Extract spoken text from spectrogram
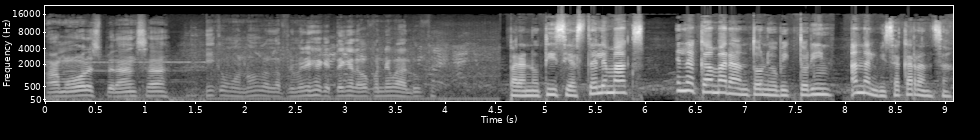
amor, esperanza. Y como no, la primera hija que tenga la voy a poner Guadalupe. Para Noticias Telemax, en la cámara Antonio Victorín, Ana Luisa Carranza.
